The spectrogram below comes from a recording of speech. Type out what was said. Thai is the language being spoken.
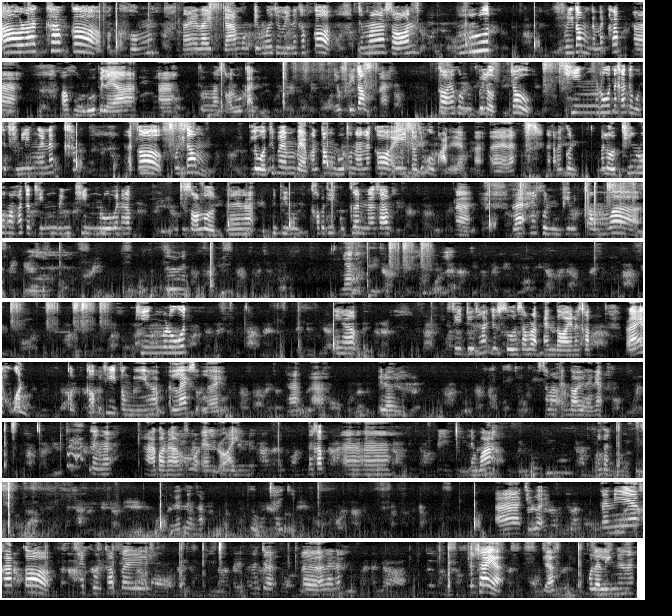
เอาละครับก็ผมในรายการมงเกมเมอร์ทีวีนะครับ ก็จะมาสอนรูทฟรีดอมกันนะครับ อ่าเอาผมรู้ไปแล้ว อ่าจะมาสอนรู้กันเดี๋ยวฟรีดอมอะก็ให้คุณไปโหลดเจ้าคิงรูทนะครับเดี๋ยวผมจะทิ้งลิงก์ไว้นะครับ แล้วก็ฟรีดอมโหลดที่เป็นแบบมันต้องรู้เท่านั้นแล้วก็ไอ้ตัวที่ผมอ่านเนี่ยอะไรนะนะครับไปกด ไปโหลดคิงรูทมาเขาจะทิ้งลิงก์คิงรูทไว้นะครับ จะสอนโหลดนะฮะให้พิมพ์เข้าไปที่ Google นะครับอ่าและให้คุณพิมพ์คำว่าเออเนี่ยคิงรูทนี่ครับ4.5.0สำหรับ Android นะครับ และให้คุณกดเข้าไปที่ตรงนี้นะครับ อันแรกสุดเลยนะอะเดี๋ยวสำหรับ Android อยู่ไหนเนี่ยหนึ่งนะหาก่อนนะครับสำหรับ Android นะครับ อ่าไหนวะนี่ก่อนเดี๋ยวนิดนึงครับเผื่อมันใช่จริง อ่า จริงด้วยอันนี้ครับก็ให้คุณครับไป มันจะ เอ่อ อะไรนะ ไม่ใช่อะ เดี๋ยวคนละลิงก์นะนะ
